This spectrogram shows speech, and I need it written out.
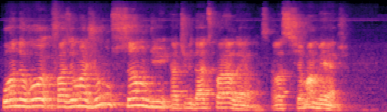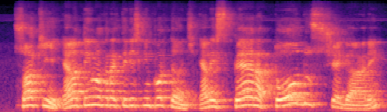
quando eu vou fazer uma junção de atividades paralelas. Ela se chama merge. Só que ela tem uma característica importante. Ela espera todos chegarem.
